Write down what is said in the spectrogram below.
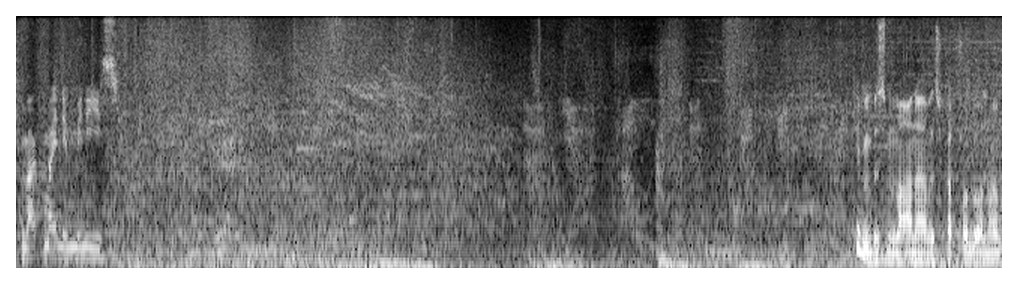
Ich mag meine Minis. Gib ein bisschen Mana, was ich gerade verloren habe.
